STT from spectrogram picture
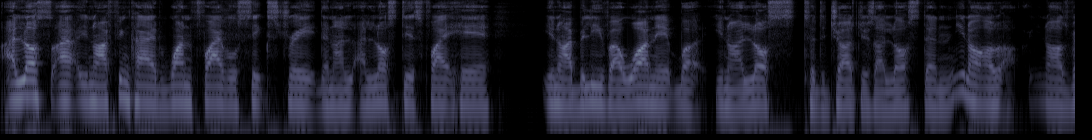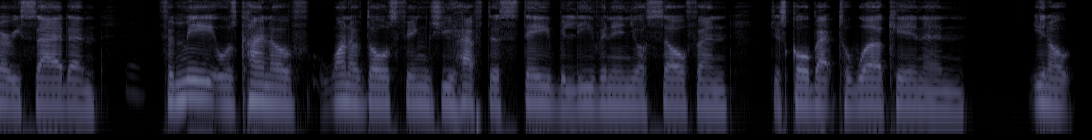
I lost. I you know, I think I had won five or six straight. Then I I lost this fight here. You know, I believe I won it, but you know, I lost to the judges. I lost, and you know, I, you know, I was very sad. And for me, it was kind of one of those things you have to stay believing in yourself and just go back to working. And you know,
